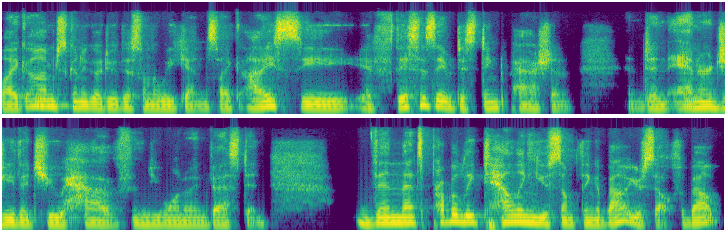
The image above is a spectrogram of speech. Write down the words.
Like, oh, I'm just mm-hmm. going to go do this on the weekends. Like I see if this is a distinct passion and an energy that you have and you want to invest in, then that's probably telling you something about yourself, about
